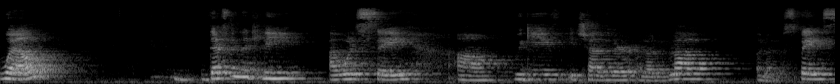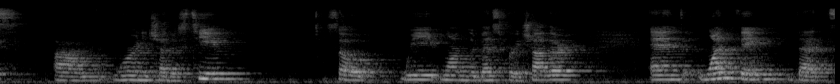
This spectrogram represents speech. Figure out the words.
Well, definitely, I would say um, we give each other a lot of love, a lot of space. Um, we're on each other's team, so we want the best for each other. And one thing that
